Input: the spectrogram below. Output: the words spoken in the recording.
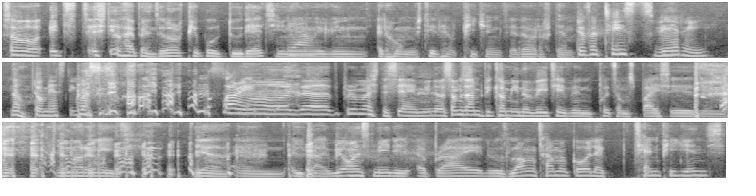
So it's, it still happens. A lot of people do that, you know, Yeah. even at home, we still have pigeons, a lot of them. Do the tastes vary? No. Domestic versus Sorry. No, they're pretty much the same. You know, sometimes become innovative and put some spices and, and marinate. Yeah, and, and fry. We once made a, a fry. It was a long time ago, like 10 pigeons.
